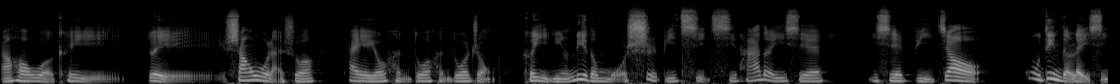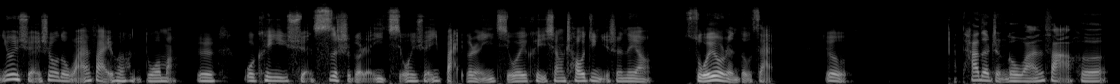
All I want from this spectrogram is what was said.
然后我可以对商务来说，它也有很多很多种可以盈利的模式，比起其他的一些。一些比较固定的类型，因为选秀的玩法也会很多嘛，就是我可以选四十个人一起，我可以选一百个人一起，我也可以像超级女声那样，所有人都在。就它的整个玩法和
